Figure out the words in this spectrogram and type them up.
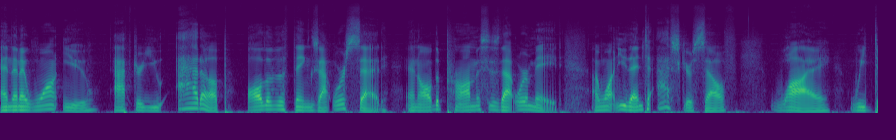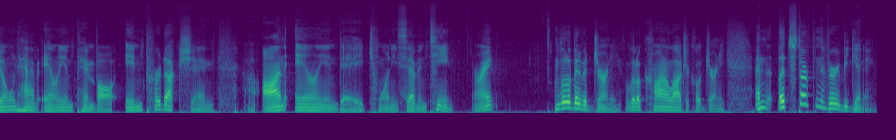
And then I want you, after you add up all of the things that were said and all the promises that were made, I want you then to ask yourself why we don't have Alien Pinball in production uh, on Alien Day 2017. All right? A little bit of a journey, a little chronological journey. And let's start from the very beginning.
